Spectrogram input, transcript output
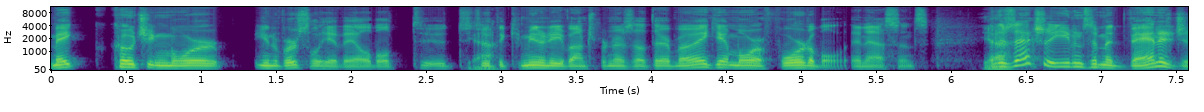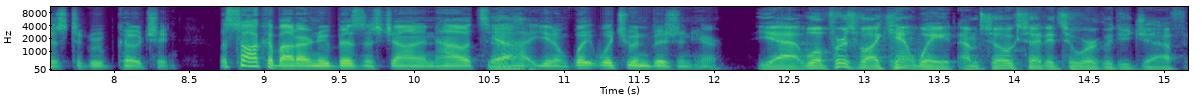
make coaching more universally available to, to Yeah. the community of entrepreneurs out there, but making it more affordable in essence. Yeah. And there's actually even some advantages to group coaching. Let's talk about our new business, John, and how it's, uh, Yeah. how- you know, what, what you envision here. Yeah. Well, first of all, I can't wait. I'm so excited to work with you, Jeff.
